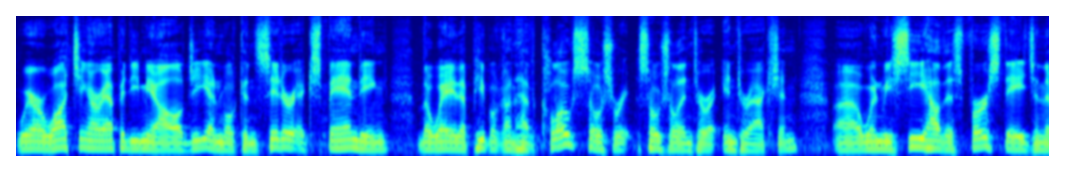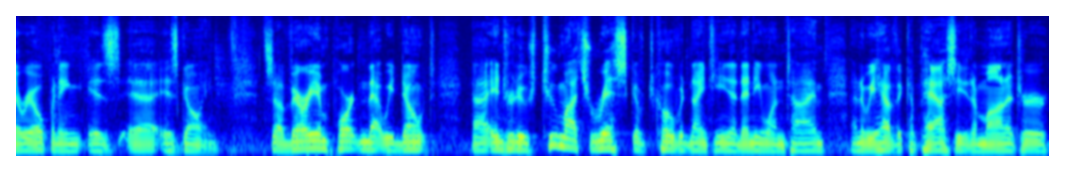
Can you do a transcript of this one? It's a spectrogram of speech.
We are watching our epidemiology and will consider expanding the way that people can have close social, social inter- interaction uh, when we see how this first stage in the reopening is, uh, is going. It's uh, very important that we don't uh, introduce too much risk of COVID 19 at any one time, and we have the capacity to monitor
